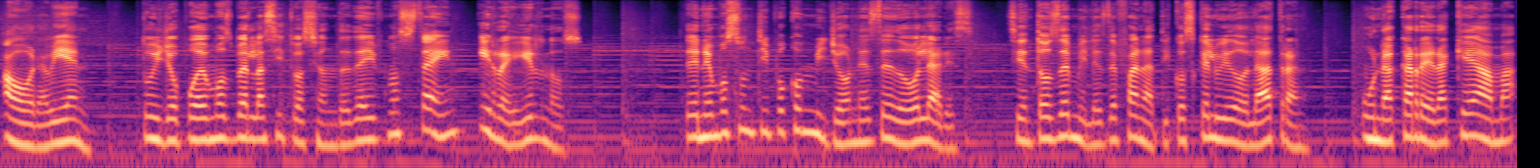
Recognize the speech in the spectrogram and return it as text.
Ahora bien, tú y yo podemos ver la situación de Dave Mustaine y reírnos. Tenemos un tipo con millones de dólares, cientos de miles de fanáticos que lo idolatran, una carrera que ama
